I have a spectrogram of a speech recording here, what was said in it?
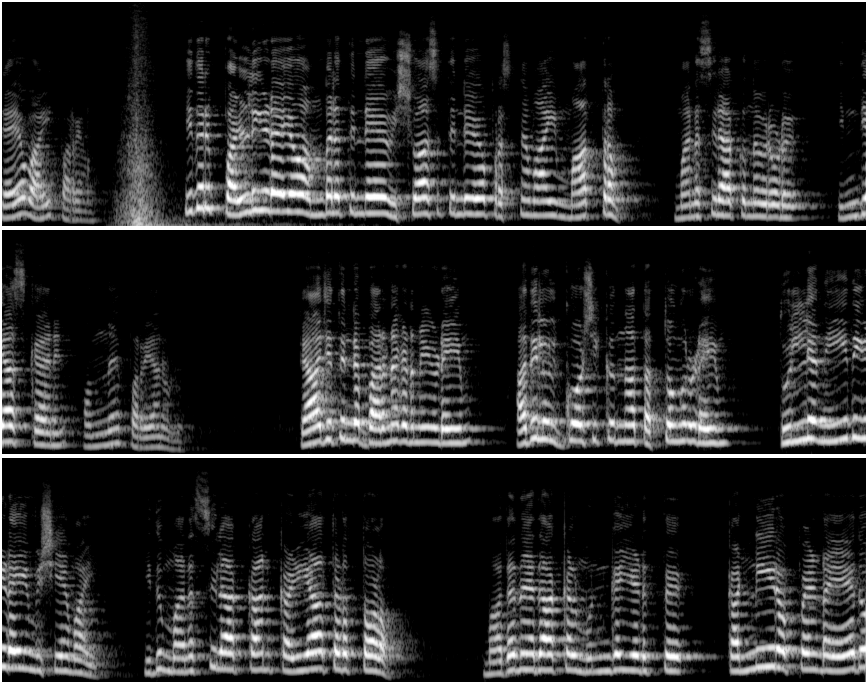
ദയവായി പറയണം. ഇതൊരു പള്ളിയുടെയോ അമ്പലത്തിന്റെയോ വിശ്വാസത്തിന്റെയോ പ്രശ്നമായി മാത്രം മനസ്സിലാക്കുന്നവരോട് ഇന്ത്യ സ്കാന് ഒന്നേ പറയാനുള്ളൂ. രാജ്യത്തിന്റെ ഭരണഘടനയുടെയും അതിൽ ഉദ്ഘോഷിക്കുന്ന തത്വങ്ങളുടെയും തുല്യനീതിയുടെയും വിഷയമായി ഇത് മനസ്സിലാക്കാൻ കഴിയാത്തിടത്തോളം മതനേതാക്കൾ മുൻകൈയെടുത്ത് കണ്ണീരൊപ്പേണ്ട ഏതോ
